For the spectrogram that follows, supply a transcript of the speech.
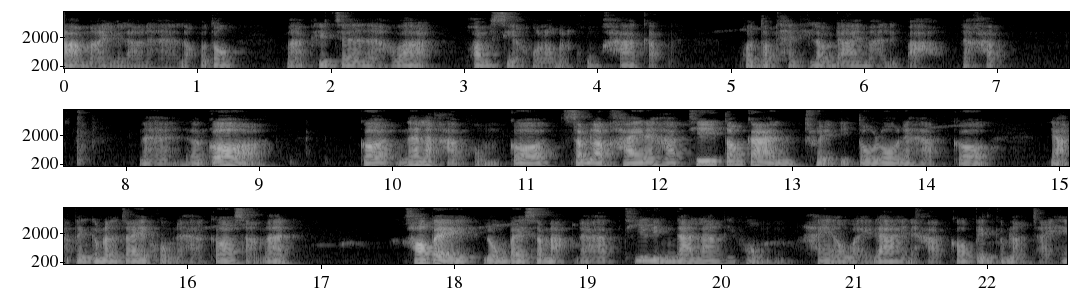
ตามมาอยู่แล้วนะฮะเราก็ต้องมาพิจารณาว่าความเสี่ยงของเรามันคุ้มค่ากับผลตอบแทนที่เราได้มาหรือเปล่านะครับนะฮะแล้วก็ก็นั่นแหละครับผมก็สำหรับใครนะครับที่ต้องการเทรดอิโตโรนะครับ ก็อยากเป็นกำลังใจให้ผมนะฮะก็สามารถเข้าไปลงใบสมัครนะครับ ที่ลิงก์ด้านล่างที่ผมให้เอาไว้ได้นะครับ ก็เป็นกำลังใจให้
